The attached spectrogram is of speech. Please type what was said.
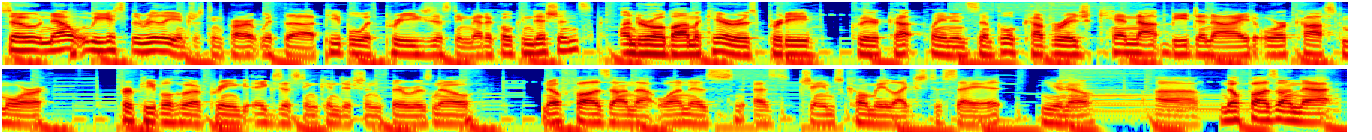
So now we get to the really interesting part with uh, people with pre-existing medical conditions. Under Obamacare, is pretty clear-cut, plain and simple. Coverage cannot be denied or cost more for people who have pre-existing conditions. There was no no fuzz on that one, as as James Comey likes to say it. You know, uh, no fuzz on that.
